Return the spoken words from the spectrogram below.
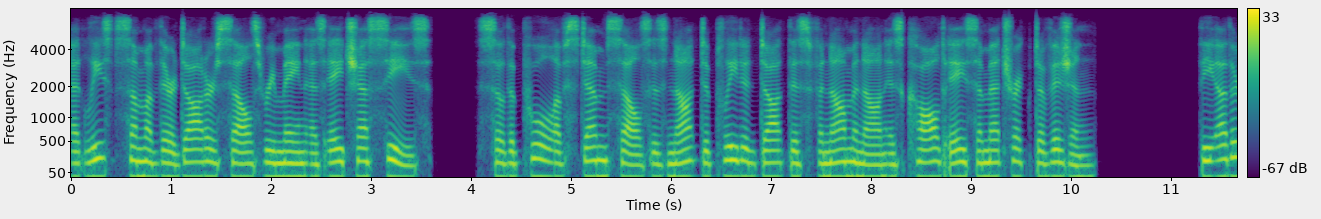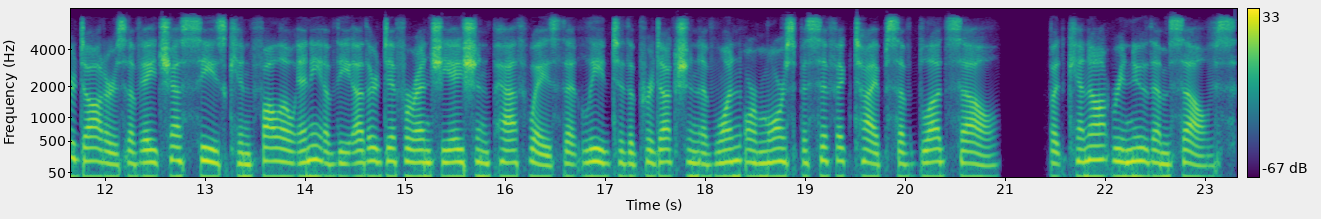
at least some of their daughter cells remain as HSCs, so the pool of stem cells is not depleted. This phenomenon is called asymmetric division. The other daughters of HSCs can follow any of the other differentiation pathways that lead to the production of one or more specific types of blood cell, but cannot renew themselves.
